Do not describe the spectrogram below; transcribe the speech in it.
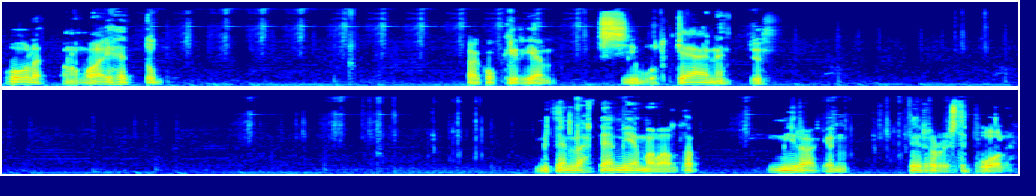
Puolet on vaihettu. Pakokirjan sivut käännetty. Miten lähtee Miemalalta Miraken terroristipuoli?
